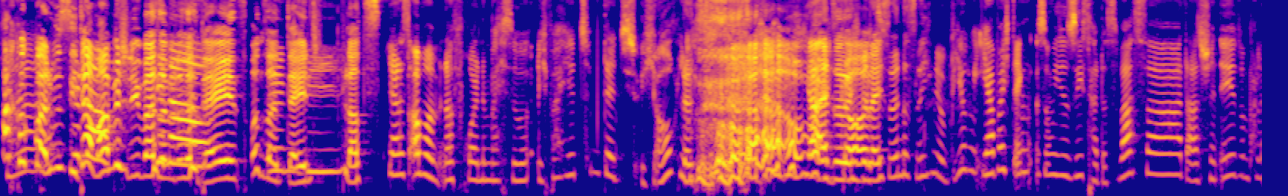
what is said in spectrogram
ach, Ja, guck mal, Lucy, da genau, waren wir schon so mit genau. unseren Dates. Unser. Dateplatz. Ja, das auch mal mit einer Freundin, weil ich so, ich war hier zum Date. Ich, so, ich auch letztens. oh ja, also Gott. vielleicht sind das nicht nur Bio. Ja, aber ich denke, irgendwie, du siehst halt das Wasser, da ist schon eh so ein paar.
